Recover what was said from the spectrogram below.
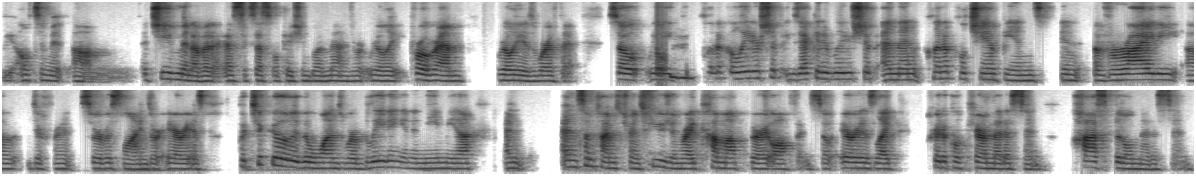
the ultimate um, achievement of a, a successful patient blood management really program really is worth it so we need Mhm. clinical leadership, executive leadership, and then clinical champions in a variety of different service lines or areas, particularly the ones where bleeding and anemia and, and sometimes transfusion, right, come up very often. So areas like critical care medicine, hospital medicine,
